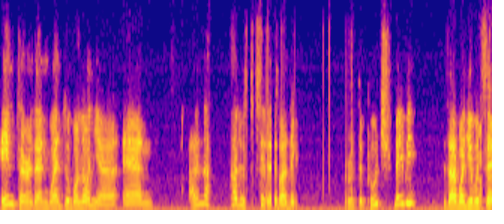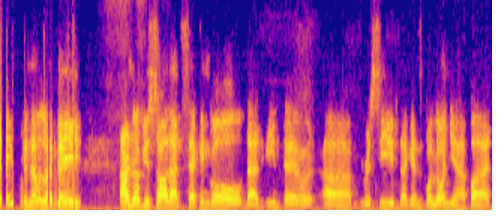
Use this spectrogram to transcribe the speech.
Inter then went to Bologna, and I don't know how to say this, but they root the pooch, maybe. Is that what you would say? You know, like they I don't know if you saw that second goal that Inter uh, received against Bologna, but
